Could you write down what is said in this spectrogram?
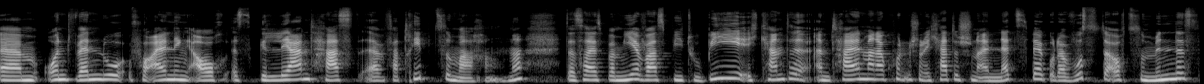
ähm, und wenn du vor allen Dingen auch es gelernt hast, äh, Vertrieb zu machen. Ne? Das heißt, bei mir war es B2B. Ich kannte an Teilen meiner Kunden schon, ich hatte schon ein Netzwerk oder wusste auch zumindest,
